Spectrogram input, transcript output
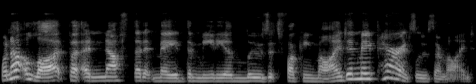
well, not a lot, but enough that it made the media lose its fucking mind and made parents lose their mind.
